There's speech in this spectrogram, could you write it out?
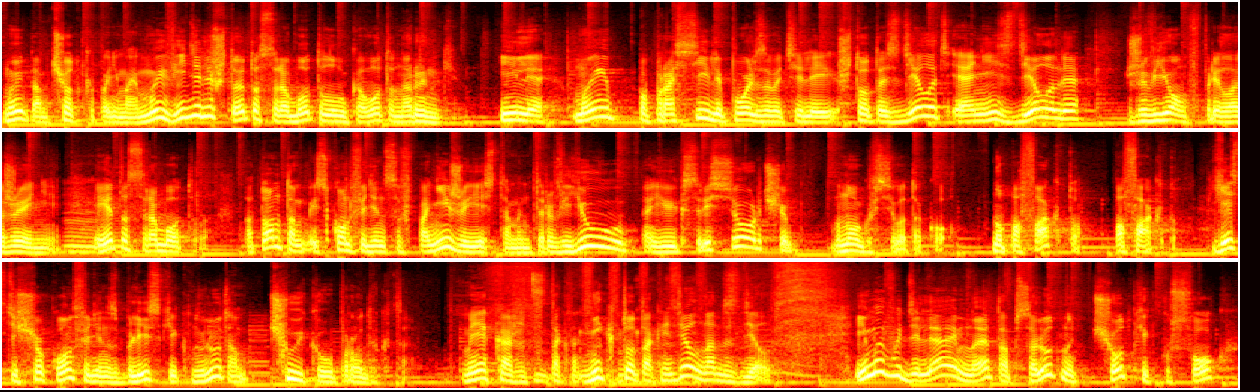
Мы там четко понимаем, мы видели, что это сработало у кого-то на рынке. Или мы попросили пользователей что-то сделать, и они сделали живьем в приложении, и это сработало. Потом там из конфиденсов пониже есть там интервью, UX Research, много всего такого. Но по факту, по факту, есть еще конфиденс близкий к нулю, там чуйка у продукта. Мне кажется, так никто так не делал, надо сделать. И мы выделяем на это абсолютно четкий кусок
